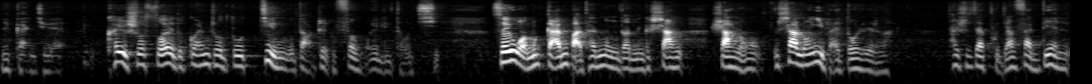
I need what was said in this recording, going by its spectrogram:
那感觉，可以说所有的观众都进入到这个氛围里头去，所以我们敢把它弄到那个沙沙龙，沙龙一百多人了，他是在浦江饭店里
